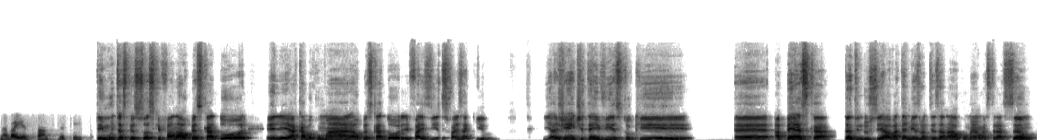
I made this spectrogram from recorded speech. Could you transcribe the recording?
Na Baía de Santos aqui. Tem muitas pessoas que falam, ah, o pescador, ele acaba com o mar, ah, o pescador, ele faz isso, faz aquilo. E a gente tem visto que é, a pesca, tanto industrial, até mesmo artesanal, como é uma extração,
